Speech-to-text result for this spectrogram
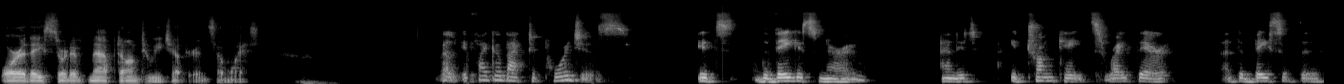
Or are they sort of mapped onto each other in some ways? Well if i go back to porges it's the vagus nerve and it it truncates right there at the base of the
